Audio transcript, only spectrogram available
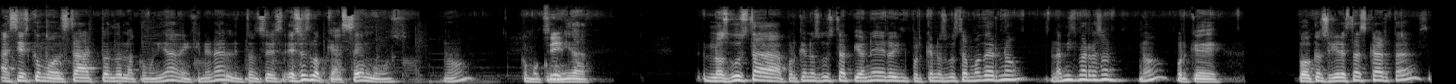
así es como está actuando la comunidad en general. Entonces, eso es lo que hacemos, ¿no? Como comunidad. Nos gusta, ¿por qué nos gusta pionero y por qué nos gusta moderno? La misma razón, ¿no? Porque puedo conseguir estas cartas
